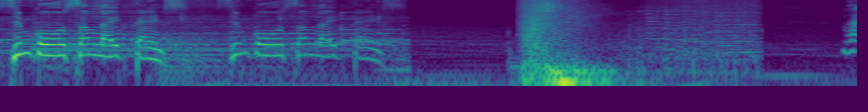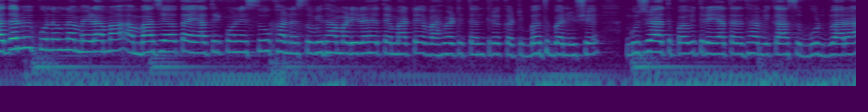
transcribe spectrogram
Simco Sunlight Paints Simco Sunlight Paints ભાદરવી પૂનમના મેળામાં અંબાજી આવતા યાત્રિકોને સુખ અને સુવિધા મળી રહે તે માટે વહીવટીતંત્ર કટિબદ્ધ બન્યું છે. ગુજરાત પવિત્ર યાત્રાધામ વિકાસ બોર્ડ દ્વારા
